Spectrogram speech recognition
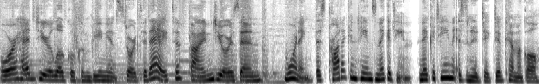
or head to your local convenience store today to find your Zyn. Warning this product contains nicotine. Nicotine is an addictive chemical.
